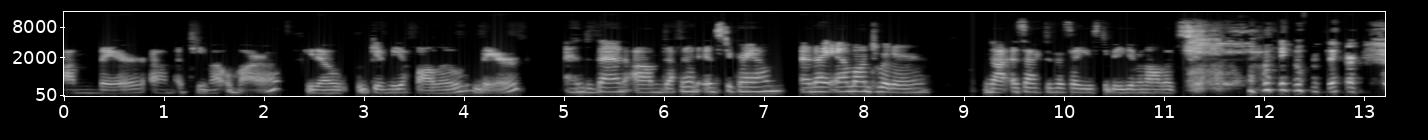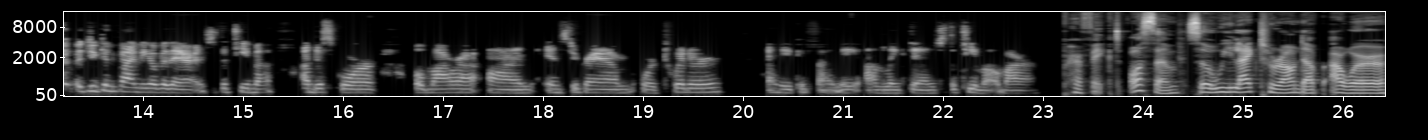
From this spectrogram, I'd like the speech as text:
I'm there, um, Atima Omara. You know, give me a follow there. And then um, definitely on Instagram, and I am on Twitter not as active as I used to be, given all that's over there. But you can find me over there. It's just Atima underscore Omara on Instagram or Twitter. And you can find me on LinkedIn. It's just Atima Omara. Perfect. Awesome. So we like to round up our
